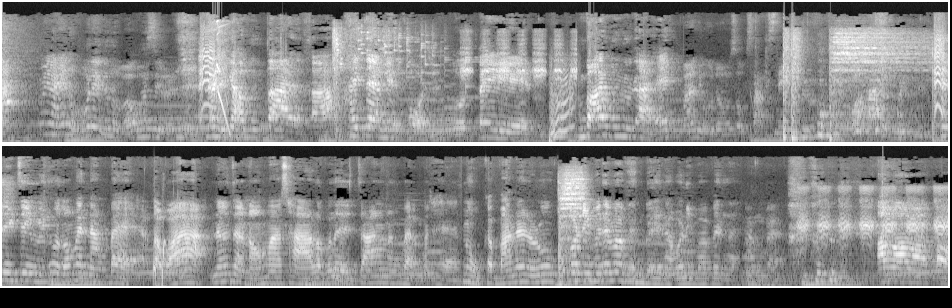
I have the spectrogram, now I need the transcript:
ะไม่อยากให้หนูพูดเองคือหนูก็พูดสิเลยนาฬิกามึงตายเหรอคะ ให้แจงเหตุผลรถติดบ้านมึงอยู่ไหนบ้านอยู่อุดมสุขสามสิบคือจริงๆวิทูต้องเป็นนางแบบ แต่ว่าเนื่องจากน้องมาช้าเราก็เลยจ้างนางแบบมาแทน หนูกลับบ้านได้แล้วลูก วันนี้ไม่ได้มาเป็นเบรนนะวันนี้มาเป็นอะไร นางแบบ เอามามาต่อ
